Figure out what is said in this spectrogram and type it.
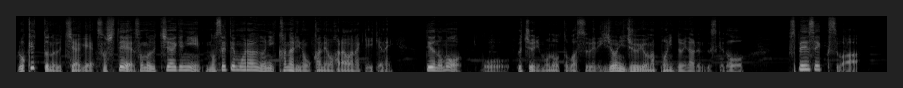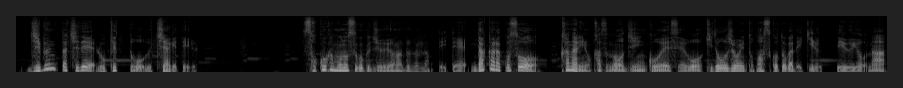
ロケットの打ち上げ、そしてその打ち上げに乗せてもらうのにかなりのお金を払わなきゃいけないっていうのも、こう宇宙に物を飛ばす上で非常に重要なポイントになるんですけど、スペース X は自分たちでロケットを打ち上げている。そこがものすごく重要な部分になっていて、だからこそ、かなりの数の人工衛星を軌道上に飛ばすことができるっていうような、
